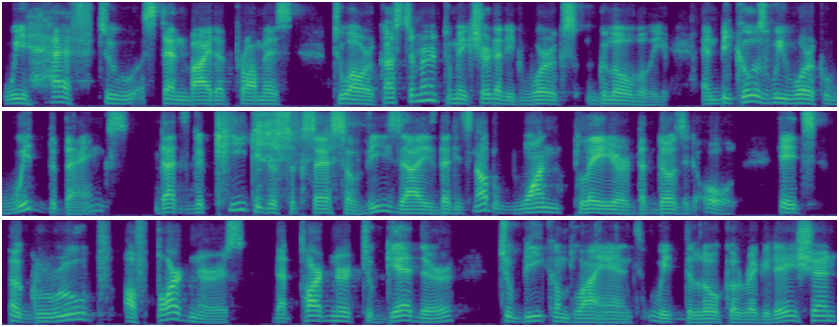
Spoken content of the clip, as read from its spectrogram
we have to stand by that promise to our customer to make sure that it works globally and because we work with the banks that's the key to the success of Visa is that it's not one player that does it all. It's a group of partners that partner together to be compliant with the local regulation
